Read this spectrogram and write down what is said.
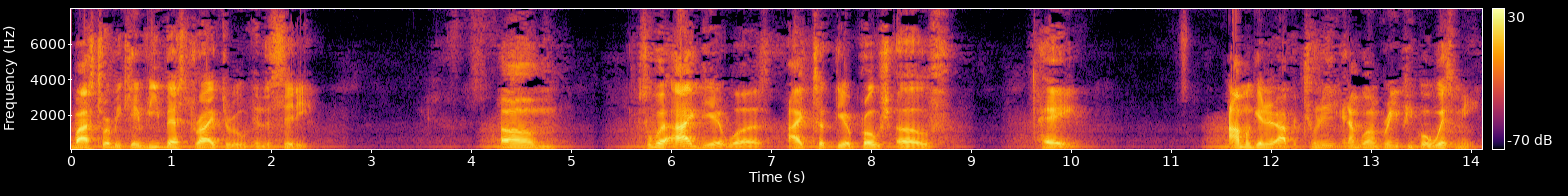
my store became the best drive-through in the city. Um, so what I did was I took the approach of, hey, I'm gonna get an opportunity and I'm gonna bring people with me.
